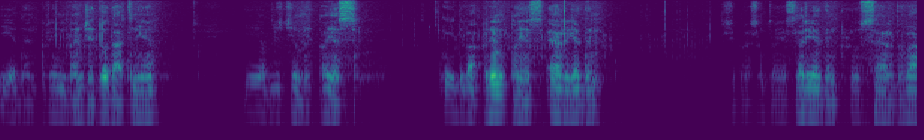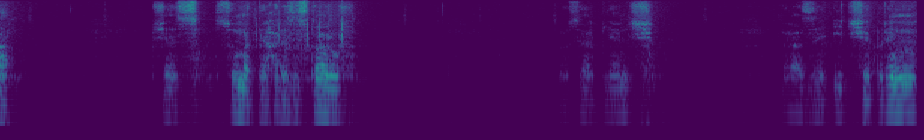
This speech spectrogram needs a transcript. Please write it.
I 1 prym będzie dodatnie. I obliczymy to jest i2 prym to jest R1 przepraszam to jest R1 plus R2 przez sumę tych rezystorów plus R5 razy I3 prym.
